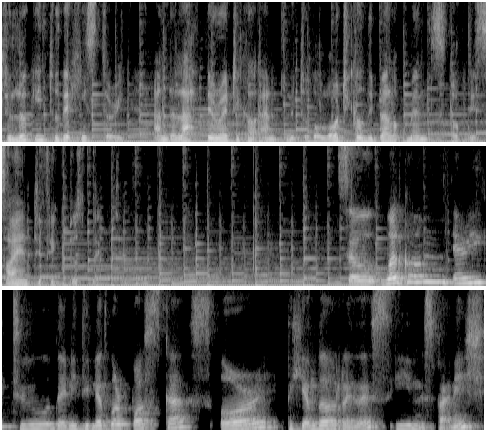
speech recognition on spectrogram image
to look into the history and the last theoretical and methodological developments of the scientific perspective. So, welcome, Eric, to the Knitting Network podcast or Tejiendo Redes in Spanish.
